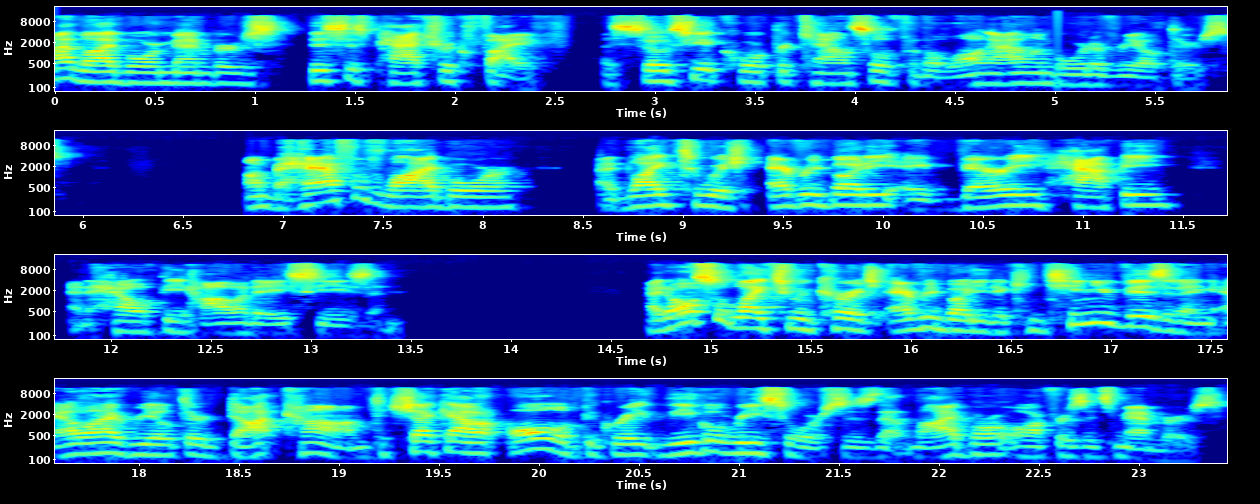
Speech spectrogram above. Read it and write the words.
Hi, LIBOR members. This is Patrick Fife, Associate Corporate Counsel for the Long Island Board of Realtors. On behalf of LIBOR, I'd like to wish everybody a very happy and healthy holiday season. I'd also like to encourage everybody to continue visiting lirealtor.com to check out all of the great legal resources that LIBOR offers its members.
